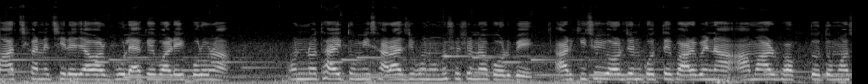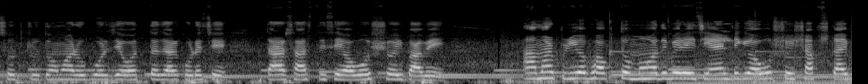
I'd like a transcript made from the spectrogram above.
মাঝখানে ছেড়ে যাওয়ার ভুল একেবারেই করো না। অন্যথায় তুমি সারা জীবন অনুশোচনা করবে, আর কিছুই অর্জন করতে পারবে না। আমার ভক্ত, তোমার শত্রু, তোমার উপর যে অত্যাচার করেছে, তার শাস্তি সে অবশ্যই পাবে। আমার প্রিয় ভক্ত, মহাদেবের এই চ্যানেলটিকে অবশ্যই সাবস্ক্রাইব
